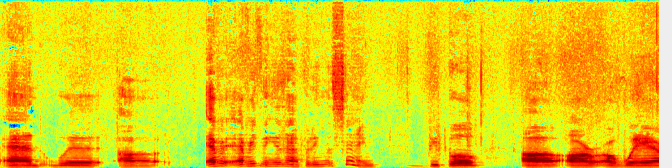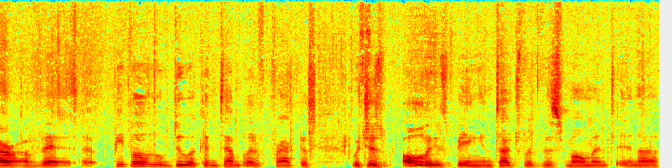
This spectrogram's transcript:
and with uh, every, everything is happening the same, people uh, are aware of the uh, people who do a contemplative practice, which is always being in touch with this moment in a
